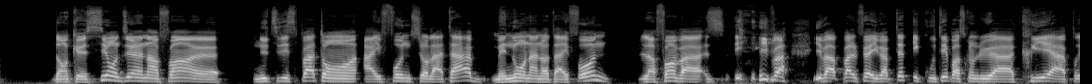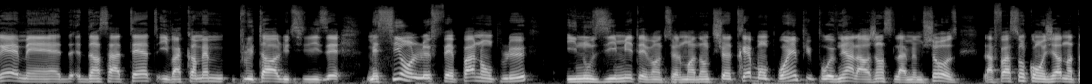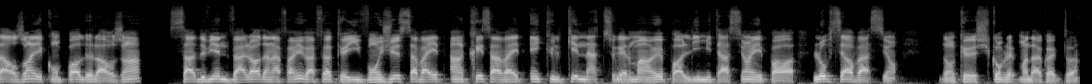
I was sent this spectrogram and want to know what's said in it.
Donc, euh, si on dit à un enfant, euh, n'utilise pas ton iPhone sur la table, mais nous, on a notre iPhone. L'enfant va, il va, il va pas le faire. Il va peut-être écouter parce qu'on lui a crié après, mais dans sa tête, il va quand même plus tard l'utiliser. Mais si on le fait pas non plus, il nous imite éventuellement. Donc, c'est un très bon point. Puis pour revenir à l'argent, c'est la même chose. La façon qu'on gère notre argent et qu'on parle de l'argent, ça devient une valeur dans la famille, va faire qu'ils vont juste, ça va être ancré, ça va être inculqué naturellement en eux par l'imitation et par l'observation. Donc, euh, je suis complètement d'accord avec toi.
